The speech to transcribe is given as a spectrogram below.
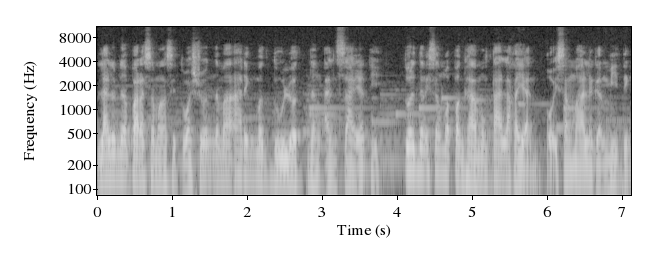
lalo na para sa mga sitwasyon na maaaring magdulot ng anxiety, tulad ng isang mapaghamong talakayan o isang mahalagang meeting.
